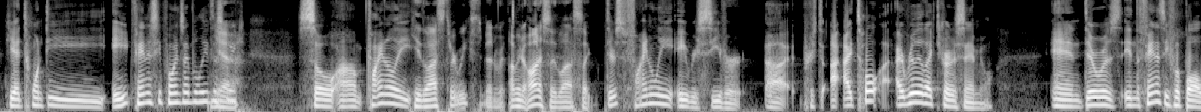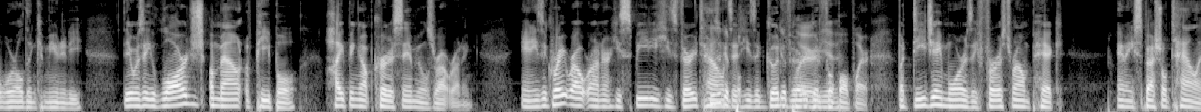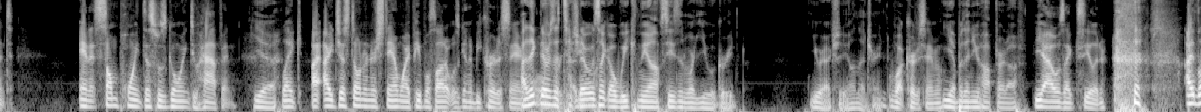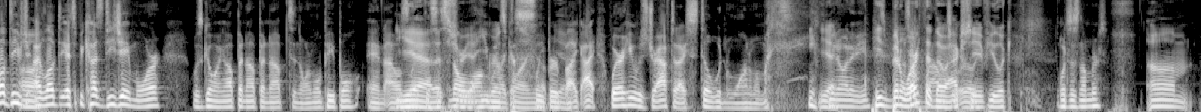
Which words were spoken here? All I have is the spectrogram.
He had 28 fantasy points, I believe, this Yeah. week. So um, finally, He the last three weeks has been. I mean, honestly, the last like there's finally a receiver. Uh, I, I told I really liked Curtis Samuel, and there was in the fantasy football world and community, there was a large amount of people hyping up Curtis Samuel's route running, and he's a great route runner. He's speedy. He's very talented. He's a good, good very player, good yeah. football player. But DJ Moore is a first round pick and a special talent, and at some point this was going to happen. yeah. Like I, I just don't understand why people thought it was going to be Curtis Samuel. I think there was a t- there was like a week in the off season where you agreed. You were actually on that train. what Curtis Samuel. Yeah, but then you hopped right off. Yeah, I was like, see you later. I love DJ. Uh, I loved it's because DJ Moore was going up and up and up to normal people, and I was Yeah, like, this that's is no true. Yeah, he longer was like a flying up, sleeper. yeah. Like I, where he was drafted, I still wouldn't want him on my team. Yeah. you know what I mean? He's been It's worth like it though. Actually, early. if you look, What's his numbers? um,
